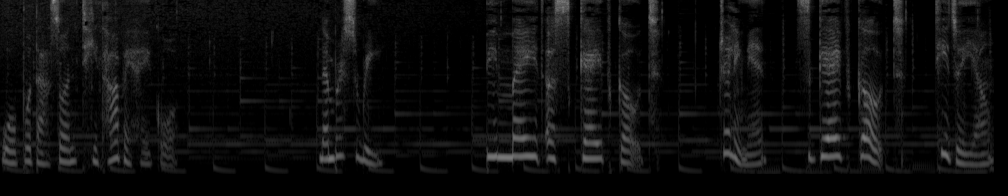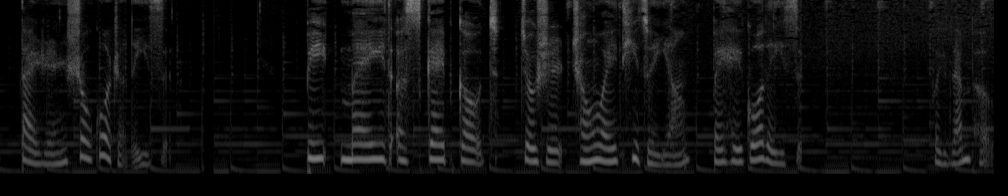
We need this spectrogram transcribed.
我不打算替他背黑锅。Number three, be made a scapegoat. 这里面 scapegoat 替罪羊、代人受过者的意思。Be made a scapegoat 就是成为替罪羊、背黑锅的意思。For example,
